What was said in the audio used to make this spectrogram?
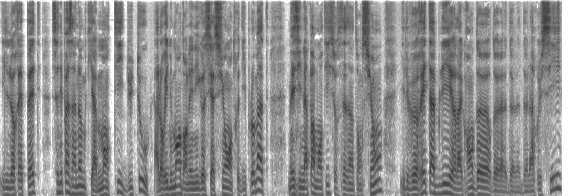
il le répète, ce n'est pas un homme qui a menti du tout. Alors il ment dans les négociations entre diplomates, mais il n'a pas menti sur ses intentions. Il veut rétablir la grandeur de, de, de la Russie.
